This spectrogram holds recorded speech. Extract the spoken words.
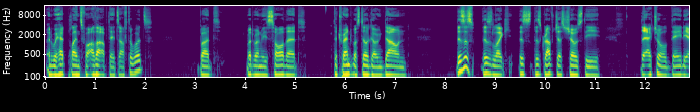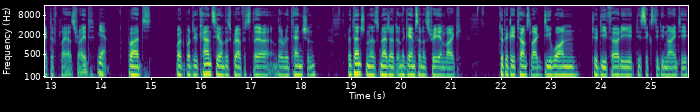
and we had plans for other updates afterwards. But but when we saw that the trend was still going down, this is this is like this this graph just shows the the actual daily active players, right? yeah but what what you can see on this graph is the the retention. Retention is measured in the games industry in like typically terms like D1 to D30, D60, D90,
